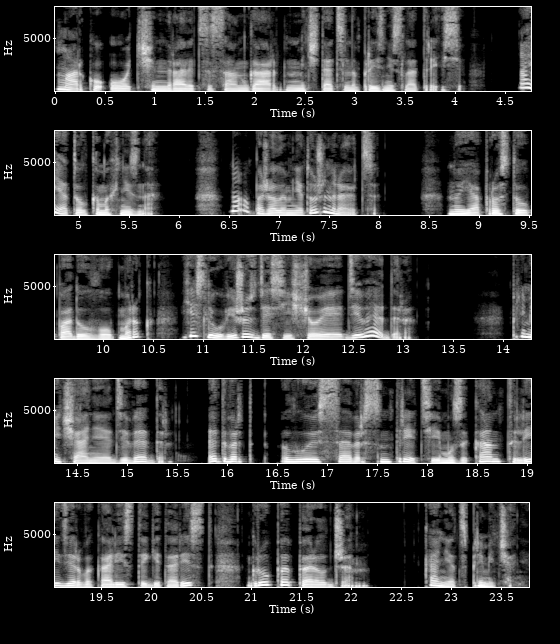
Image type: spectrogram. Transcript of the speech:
«Марку очень нравится Саундгарден», — мечтательно произнесла Трейси. «А я толком их не знаю. Но, пожалуй, мне тоже нравится. Но я просто упаду в обморок, если увижу здесь еще и Эдди Веддера». Примечание Эдди Веддер — Эдвард Луис Северсон III, музыкант, лидер, вокалист и гитарист группы Pearl Jam. Конец примечания.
